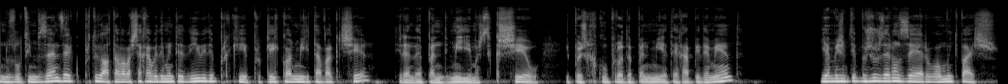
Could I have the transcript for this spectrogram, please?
nos últimos anos, é que Portugal estava a baixar rapidamente a dívida. Porquê? Porque a economia estava a crescer, tirando a pandemia, mas cresceu e depois recuperou da pandemia até rapidamente. E ao mesmo tempo os juros eram zero ou muito baixos.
